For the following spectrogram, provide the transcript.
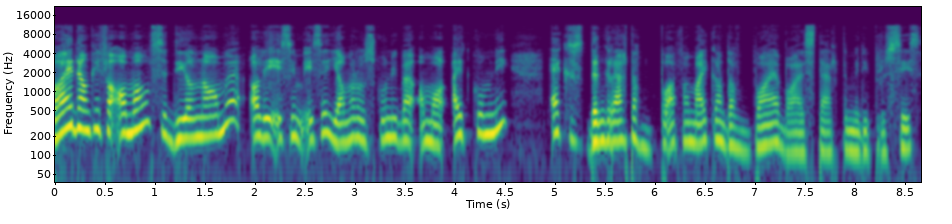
Baie dankie vir almal se deelname. Al die SMS'e, jammer ons kon nie by almal uitkom nie. Ek dink regtig van my kant af baie baie sterkte met die proses.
